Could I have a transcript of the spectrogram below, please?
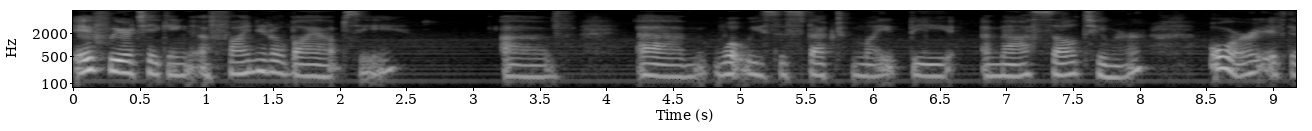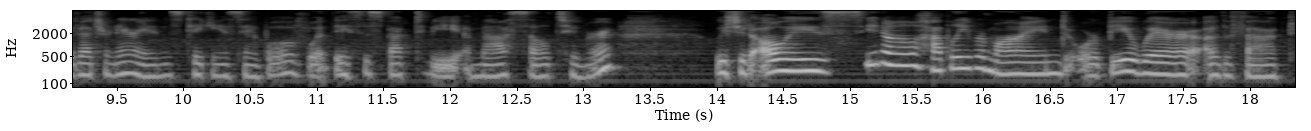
if we are taking a fine needle biopsy of um, what we suspect might be a mast cell tumor, or if the veterinarian's taking a sample of what they suspect to be a mast cell tumor, we should always, you know, happily remind or be aware of the fact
